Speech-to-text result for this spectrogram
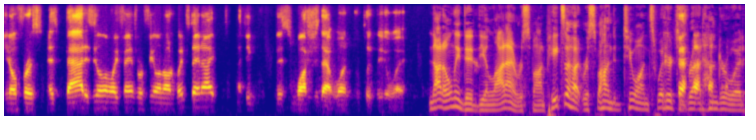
you know, for as, as bad as Illinois fans were feeling on Wednesday night, I think this washes that one completely away. Not only did the Illini respond, Pizza Hut responded too on Twitter to Brad Underwood.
